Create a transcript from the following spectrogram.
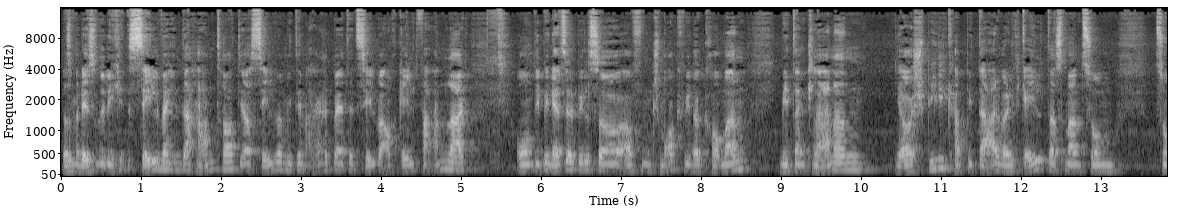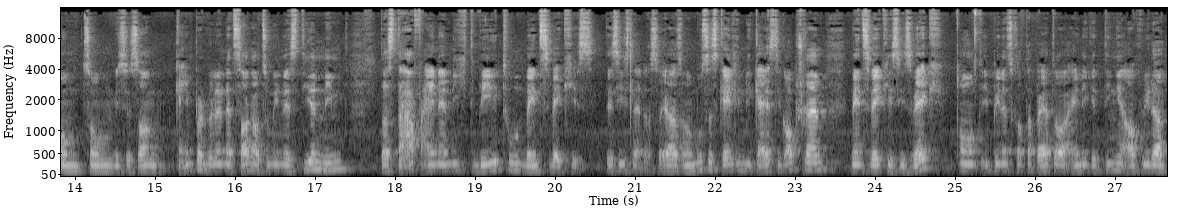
dass man das natürlich selber in der Hand hat, ja, selber mit dem arbeitet, selber auch Geld veranlagt und ich bin jetzt ein bisschen so auf den Geschmack wieder gekommen mit einem kleinen ja, Spielkapital, weil Geld, das man zum, zum, zum wie soll ich sagen, Gamblen will ich nicht sagen, aber zum Investieren nimmt, das darf einen nicht wehtun, wenn es weg ist. Das ist leider so. Ja. Also man muss das Geld irgendwie geistig abschreiben. Wenn es weg ist, ist weg. Und ich bin jetzt gerade dabei, da einige Dinge auch wieder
